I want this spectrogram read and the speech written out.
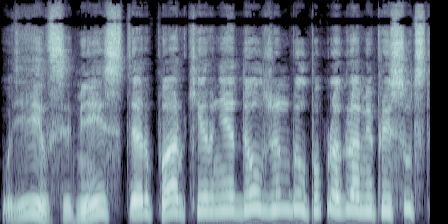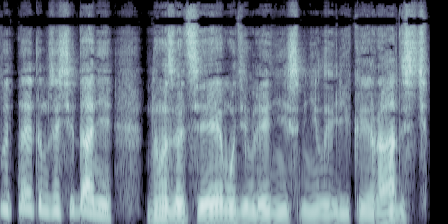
удивился. Мистер Паркер не должен был по программе присутствовать на этом заседании, но затем удивление сменило великая радость.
